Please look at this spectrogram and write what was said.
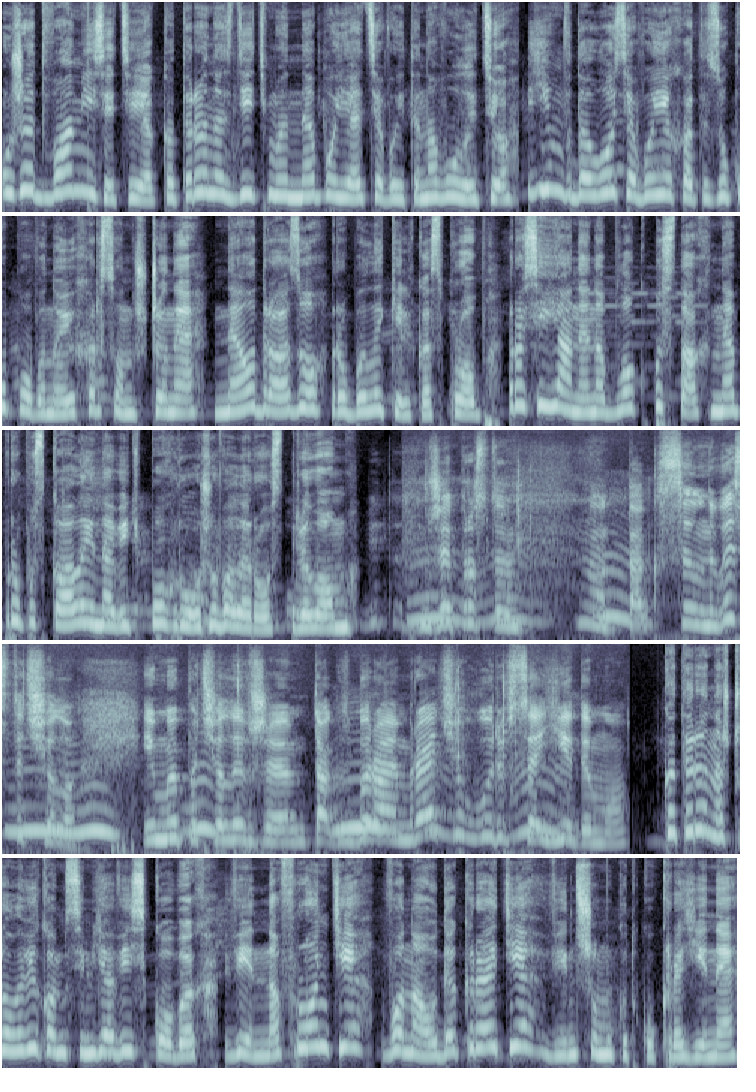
Уже два місяці, як Катерина з дітьми не бояться вийти на вулицю. Їм вдалося виїхати з окупованої Херсонщини. Не одразу робили кілька спроб. Росіяни на блокпостах не пропускали і навіть погрожували розстрілом. Вже просто ну так сил не вистачило, і ми почали вже так збираємо речі, говорю, все їдемо. Катерина з чоловіком сім'я військових. Він на фронті, вона у декреті в іншому кутку країни.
